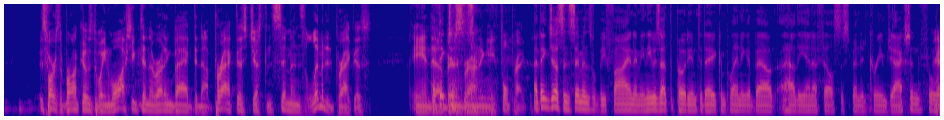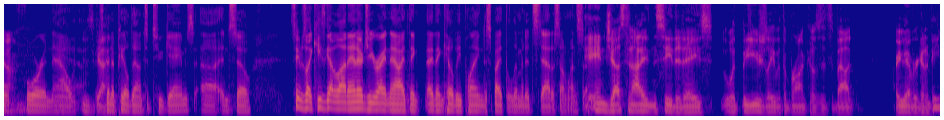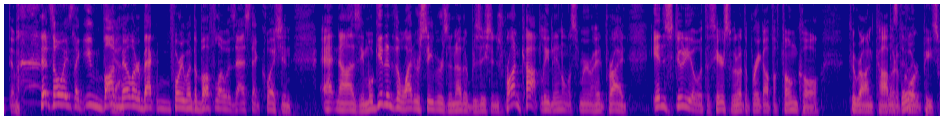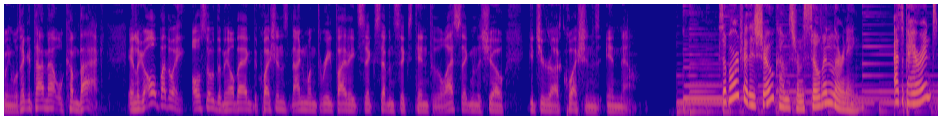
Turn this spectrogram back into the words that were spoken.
As far as the Broncos, Dwayne Washington, the running back, did not practice. Justin Simmons, limited practice and uh, I think Baron Justin, Browning a full practice. I think Justin Simmons will be fine. I mean, he was at the podium today complaining about how the NFL suspended Kareem Jackson for yeah. four, and now yeah. it's been appealed down to two games, uh, and so seems like he's got a lot of energy right now. I think I think he'll be playing despite the limited status on Wednesday. And Justin, I didn't see today's with, but usually with the Broncos, it's about are you ever going to beat them? it's always like even Von yeah. Miller back before he went to Buffalo was asked that question at nauseum. We'll get into the wide receivers and other positions. Ron Kopp, lead analyst from Arrowhead Pride, in the studio with us here, so we don't have to break off a phone call to Ron Kopp Let's and of course Pete Sweeney. We'll take a timeout. We'll come back and look. Oh, by the way, also the mailbag, the questions 913-586-7610 for the last segment of the show. Get your uh, questions in now. Support for this show comes from Sylvan Learning. As a parent,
